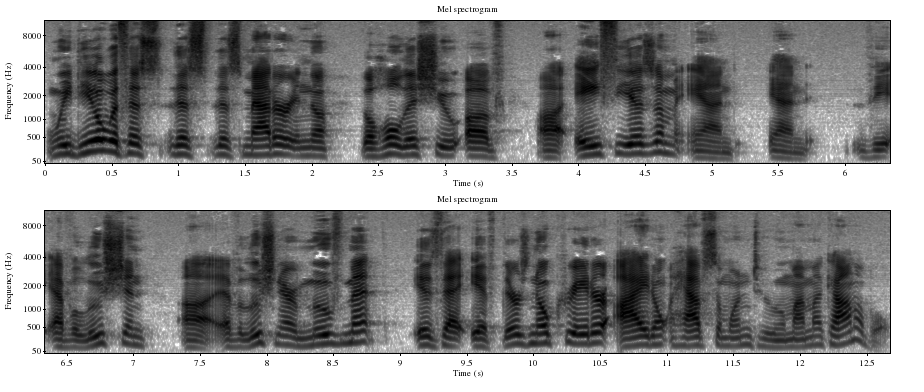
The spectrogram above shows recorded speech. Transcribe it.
We deal with this, this, this matter in the, the whole issue of uh, atheism and, and the evolution uh, evolutionary movement is that if there's no creator, I don't have someone to whom I'm accountable.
